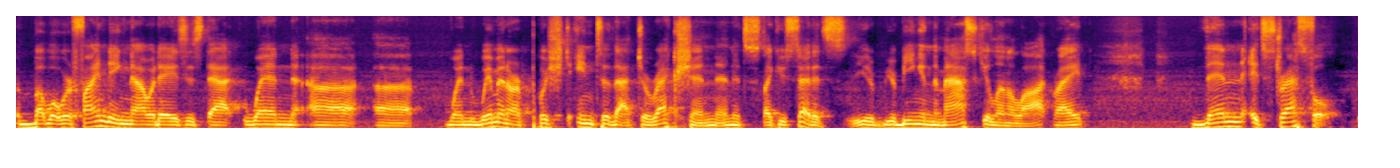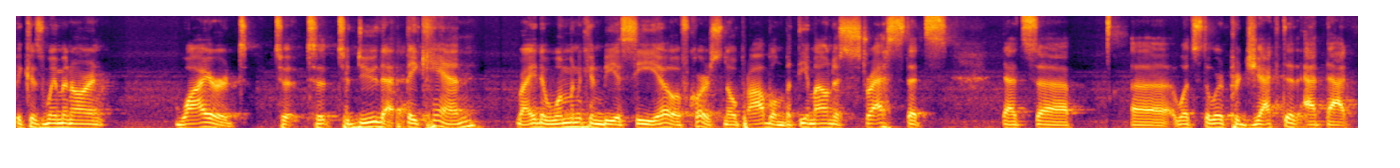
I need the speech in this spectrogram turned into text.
but what we're finding nowadays is that when uh, uh, when women are pushed into that direction, and it's like you said, it's you're, you're being in the masculine a lot, right? Then it's stressful because women aren't wired to to to do that. They can, right? A woman can be a CEO, of course, no problem. But the amount of stress that's that's uh, uh, what's the word projected at that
